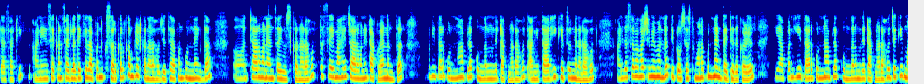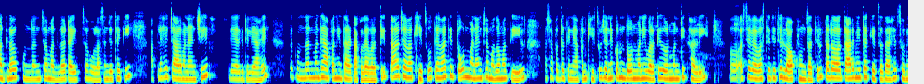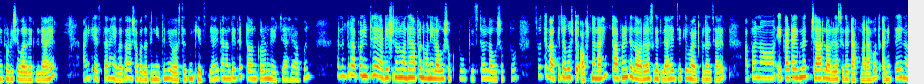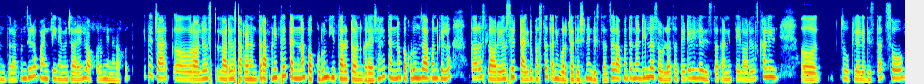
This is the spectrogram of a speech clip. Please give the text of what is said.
त्यासाठी. आणि सेकंड साईडला देखील आपण सर्कल कंप्लीट करणार आहोत जिथे आपण पुन्हा एकदा चार मण्यांचा यूज करणार आहोत. तर सेम आहे चार मणी टाकल्यानंतर आपण ही तार पुन्हा आपल्या कुंदनमध्ये टाकणार आहोत आणि तार ही खेचून घेणार आहोत. आणि जसं मग मी म्हणलं ती प्रोसेस तुम्हाला पुन्हा एकदा इथे कळेल की आपण ही तार पुन्हा आपल्या कुंदनमध्ये टाकणार आहोत जे की मधलं कुंदनच्या मधलं टाईपचं होल असेल जिथे की आपल्या हे चार मण्यांची लेअर गेलेली आहे. तर कुंदनमध्ये आपण ही तार टाकल्यावरती तार जेव्हा खेचू तेव्हा ती दोन मण्यांच्या मधोमध येईल अशा पद्धतीने आपण खेचू जेणेकरून दोन मणी वरती दोन मणी खाली असे व्यवस्थित इथे लॉक होऊन जातील. तर तार मी इथं खेचत आहे सो मी थोडीशी वर घेतलेली आहे. आणि खेचताना हे बघा अशा पद्धतीने इथे मी व्यवस्थित मी खेचली आहे. त्यानंतर इथे टर्न करून घ्यायची आहे आपण. त्यानंतर आपण इथे ॲडिशनलमध्ये आपण मनी लावू शकतो क्रिस्टल लावू शकतो. सो ते बाकीच्या गोष्टी ऑप्शनल आहेत. तर आपण इथे लॉरियल्स घेतले आहेत जे की व्हाईट कलरचे आहेत. आपण एका टाईमला चार लॉरियल्स इथे टाकणार आहोत. आणि ते नंतर आपण झिरो पॉईंट तीन एम एमच्या आरेने लॉक करून घेणार आहोत. इथे चार लॉरियल्स लॉरियर्स टाकल्यानंतर आपण इथे त्यांना पकडून ही तार टर्न करायची आहे. त्यांना पकडून जर आपण केलं तरच लॉरियल्स हे टाईट बसतात आणि वरच्या दिशेने दिसतात. जर आपण त्यांना ढिल्लं सोडलं तर ते ढिल्ले दिसतात आणि ते लॉरियल्स खाली झोकलेले दिसतात. सो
